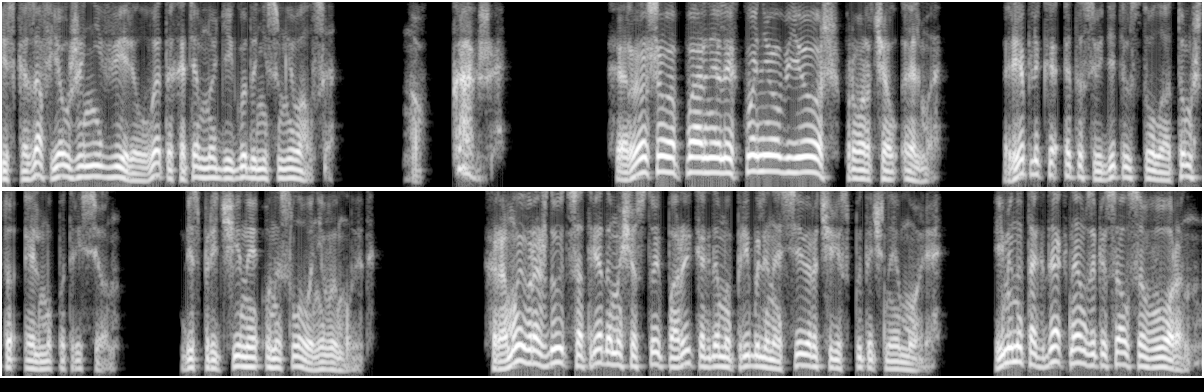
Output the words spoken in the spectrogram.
И сказав, я уже не верил в это, хотя многие годы не сомневался. «Но как же?» «Хорошего парня легко не убьешь», — проворчал Эльма. Реплика эта свидетельствовала о том, что Эльма потрясен. Без причины он и слова не вымолвит. Хромой враждует с отрядом еще с той поры, когда мы прибыли на север через Пыточное море. Именно тогда к нам записался Ворон,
